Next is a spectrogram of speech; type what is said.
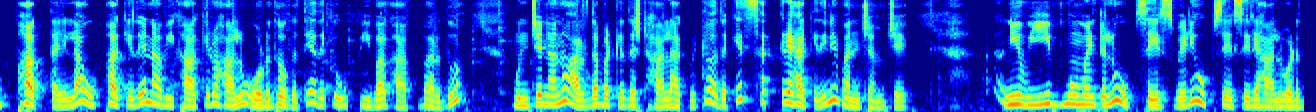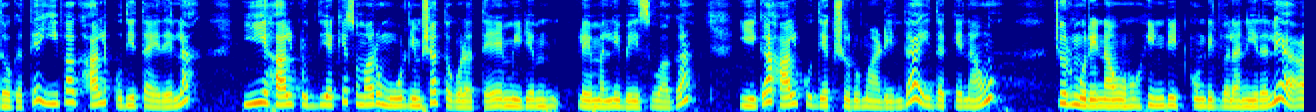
ಉಪ್ಪು ಹಾಕ್ತಾ ಇಲ್ಲ. ಉಪ್ಪು ಹಾಕಿದರೆ ನಾವು ಈಗ ಹಾಕಿರೋ ಹಾಲು ಒಡೆದು ಹೋಗುತ್ತೆ. ಅದಕ್ಕೆ ಉಪ್ಪು ಇವಾಗ ಹಾಕಬಾರ್ದು. ಮುಂಚೆ ನಾನು ಅರ್ಧ ಬಟ್ಲದಷ್ಟು ಹಾಲು ಹಾಕಿಬಿಟ್ಟು ಅದಕ್ಕೆ ಸಕ್ಕರೆ ಹಾಕಿದ್ದೀನಿ ಒಂದು ಚಮಚೆ. ನೀವು ಈ ಮೂಮೆಂಟಲ್ಲೂ ಉಪ್ಪು ಸೇರಿಸಬೇಡಿ. ಉಪ್ಪು ಸೇರಿಸಿದ್ರೆ ಹಾಲು ಒಡೆದು ಹೋಗುತ್ತೆ. ಇವಾಗ ಹಾಲು ಕುದೀತಾ ಇದೆಯಲ್ಲ ಈ ಹಾಲು ಕುದಿಯೋಕ್ಕೆ ಸುಮಾರು ಮೂರು ನಿಮಿಷ ತೊಗೊಳತ್ತೆ ಮೀಡಿಯಮ್ ಫ್ಲೇಮಲ್ಲಿ ಬೇಯಿಸುವಾಗ. ಈಗ ಹಾಲು ಕುದಿಯೋಕ್ಕೆ ಶುರು ಮಾಡಿಂದ ಇದಕ್ಕೆ ನಾವು ಚುರುಮುರಿ ನಾವು ಹಿಂಡಿ ಇಟ್ಕೊಂಡಿದ್ವಲ್ಲ ನೀರಲ್ಲಿ, ಆ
